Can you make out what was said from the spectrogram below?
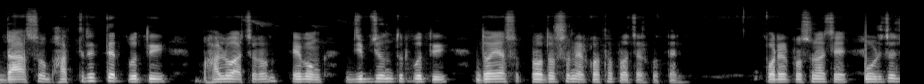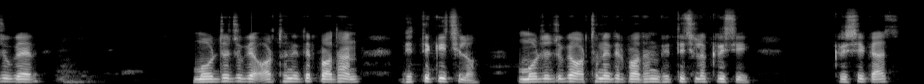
দাস ও ভ্রাতৃত্বের প্রতি ভালো আচরণ এবং জীবজন্তুর প্রতি দয়া প্রদর্শনের কথা প্রচার করতেন। পরের প্রশ্ন আছে, মৌর্য যুগের, মৌর্য যুগে অর্থনীতির প্রধান ভিত্তি কী ছিল? মৌর্য যুগে অর্থনীতির প্রধান ভিত্তি ছিল কৃষি। কৃষিকাজ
